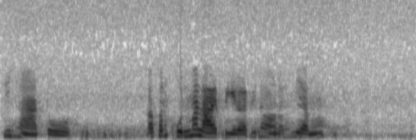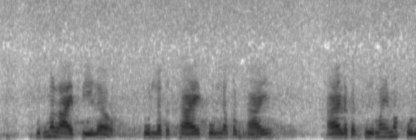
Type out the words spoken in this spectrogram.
ที่หาโต เอาคนคุ้นมาหลายปีแล้วพี่น้องนะเลี้ยงคุ้นมาหลายปีแล้วคุ้นแล้วก็ขายคุ้นแล้วก็ขาย ขายแล้วก็ซื้อไม้มาคุ้น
